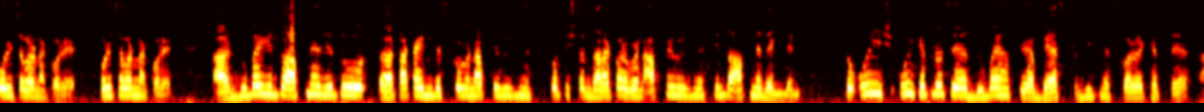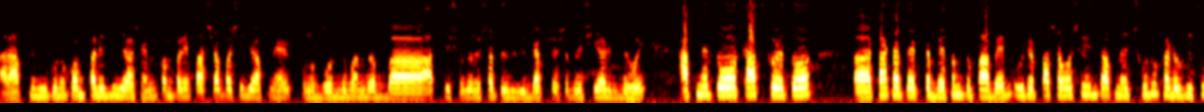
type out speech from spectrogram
পরিচালনা করে পরিচালনা করে। আর দুবাই কিন্তু আপনি যেহেতু টাকা ইনভেস্ট করবেন, আপনি বিজনেস প্রতিষ্ঠান দ্বারা করবেন, আপনি বিজনেস কিন্তু আপনি দেখবেন। তো ওই ওই ক্ষেত্রে হচ্ছে দুবাই হচ্ছে বেস্ট বিজনেস করার ক্ষেত্রে। আর আপনি যদি কোনো কোম্পানি যদি আসেন কোম্পানির পাশাপাশি যদি আপনার কোনো বন্ধু বান্ধব বা আত্মীয় স্বজনের সাথে যদি ব্যবসার সাথে শেয়ার যদি হয়, আপনি তো কাজ করে তো টাকা তো একটা বেতন তো পাবেন। ওইটার পাশাপাশি কিন্তু আপনি ছোটোখাটো কিছু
